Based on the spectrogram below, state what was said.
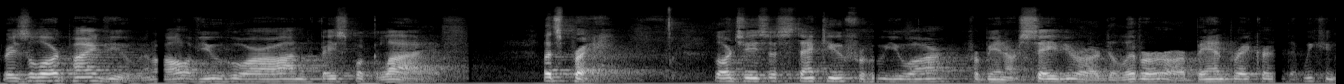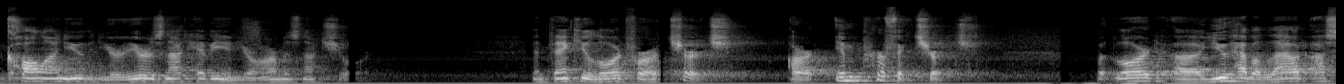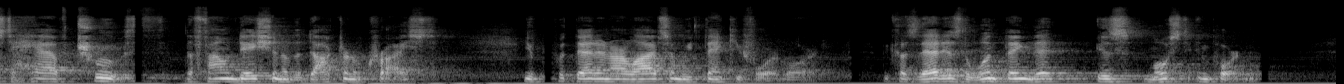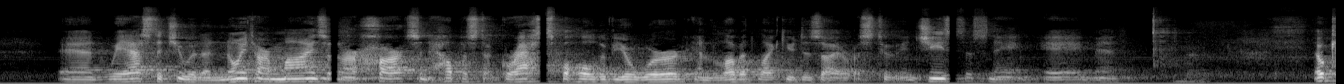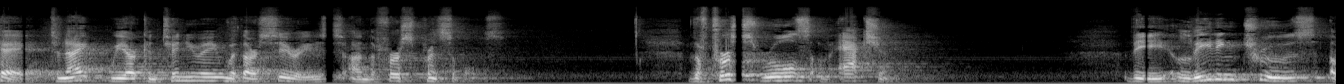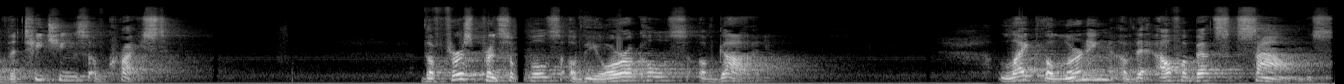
Praise the Lord, Pineview, and all of you who are on Facebook Live. Let's pray. Lord Jesus, thank you for who you are, for being our Savior, our deliverer, our band breaker, that we can call on you, that your ear is not heavy and your arm is not short. And thank you, Lord, for our church, our imperfect church. But Lord, uh, you have allowed us to have truth, the foundation of the doctrine of Christ. You put that in our lives, and we thank you for it, Lord, because that is the one thing that is most important. And we ask that you would anoint our minds and our hearts and help us to grasp a hold of your word and love it like you desire us to. In Jesus' name, amen. Okay, tonight we are continuing with our series on the first principles. The first rules of action. The leading truths of the teachings of Christ the first principles of the oracles of God. Like the learning of the alphabet's sounds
